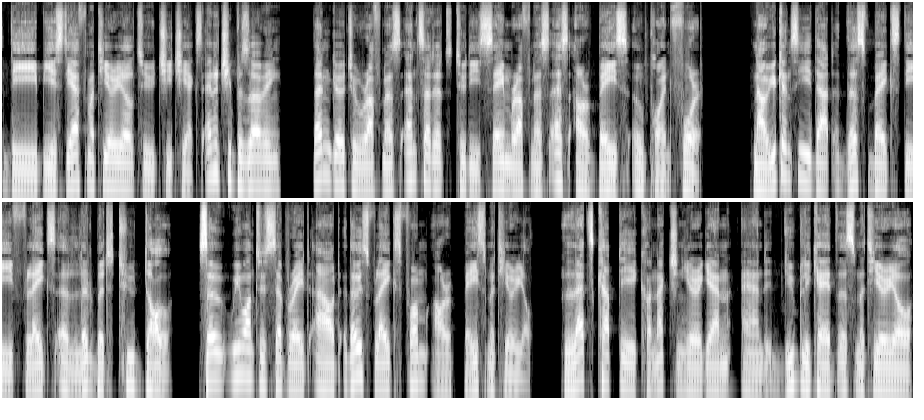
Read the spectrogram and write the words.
the BSDF material to GGX energy preserving. Then go to roughness and set it to the same roughness as our base 0.4. Now you can see that this makes the flakes a little bit too dull. So we want to separate out those flakes from our base material. Let's cut the connection here again and duplicate this material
